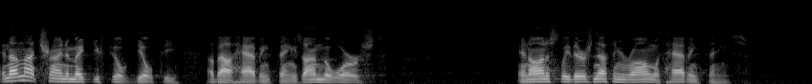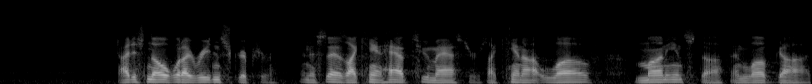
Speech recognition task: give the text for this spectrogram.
And I'm not trying to make you feel guilty about having things. I'm the worst. And honestly, there's nothing wrong with having things. I just know what I read in Scripture. And it says, I can't have two masters. I cannot love money and stuff and love God.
